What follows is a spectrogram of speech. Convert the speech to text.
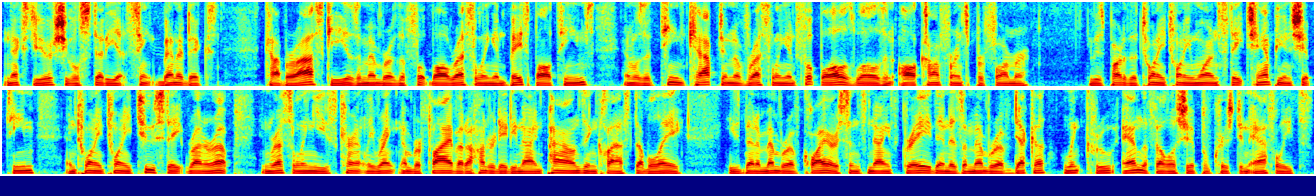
Next year, she will study at St. Benedict's. Kabarowski is a member of the football, wrestling, and baseball teams and was a team captain of wrestling and football as well as an all conference performer. He was part of the 2021 state championship team and 2022 state runner up. In wrestling, he's currently ranked number 5 at 189 pounds in Class AA. He's been a member of choir since ninth grade and is a member of DECA, Link Crew, and the Fellowship of Christian Athletes.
